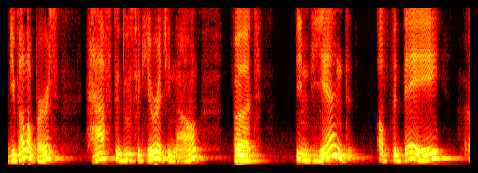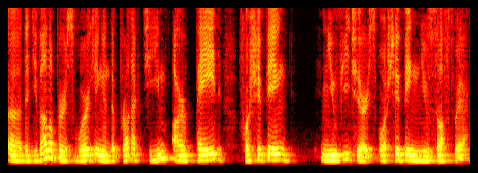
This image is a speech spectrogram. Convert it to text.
developers have to do security now, but in the end of the day, uh, the developers working in the product team are paid for shipping new features or shipping new software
